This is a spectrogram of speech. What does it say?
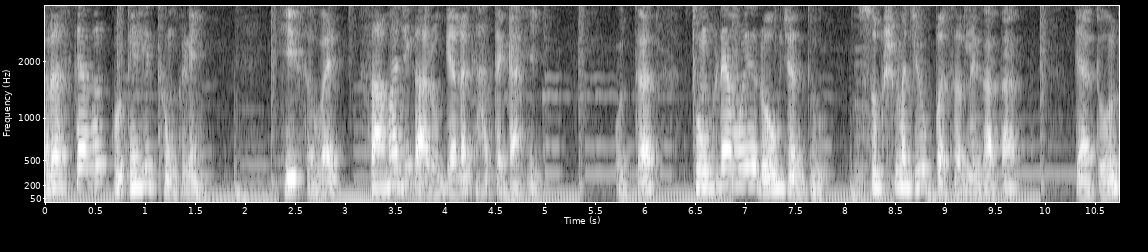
रस्त्यावर कुठेही थुंकणे. ही सवय सामाजिक आरोग्याला घातक आहे. उत्तर थुंकण्यामुळे रोगजंतू सूक्ष्मजीव पसरले जातात. त्यातून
